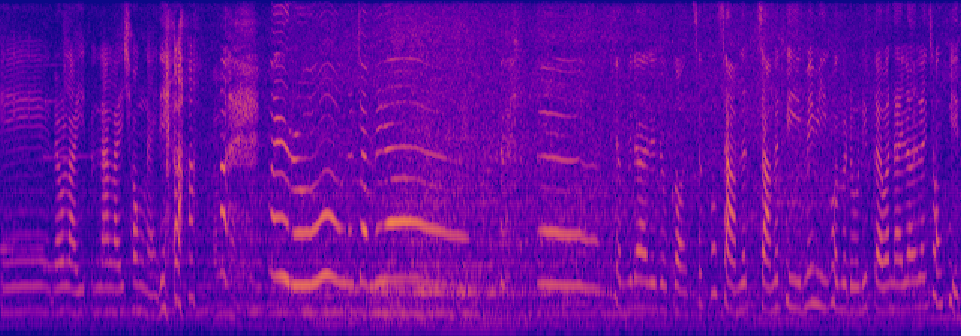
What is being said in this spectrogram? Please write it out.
เอ๊ะแล้วไลฟ์หน้าไลฟ์ช่องไหนเนี่ยนั่นแหละไม่รู้แล้วจำไม่ได้เออจำไม่ได้เลยดูก่อน สักถ้าสามนาสามนาทีไม่มีคนมาดูนี่แปลว่าไหนแล้วแล้วช่องผิด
